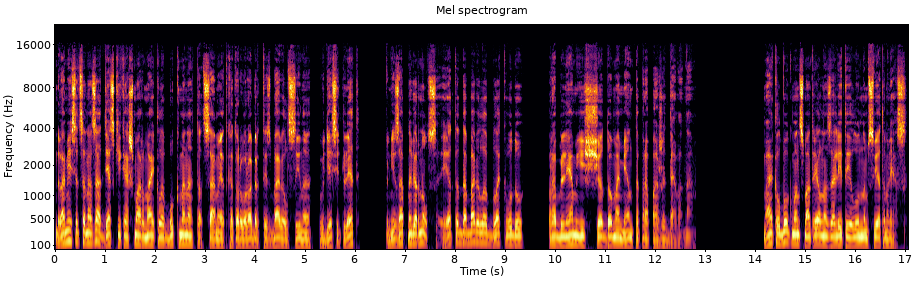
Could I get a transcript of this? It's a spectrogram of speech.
Два месяца назад детский кошмар Майкла Букмана, тот самый, от которого Роберт избавил сына в 10 лет, внезапно вернулся, и это добавило Блэквуду проблем еще до момента пропажи Девона. Майкл Букман смотрел на залитый лунным светом лес.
